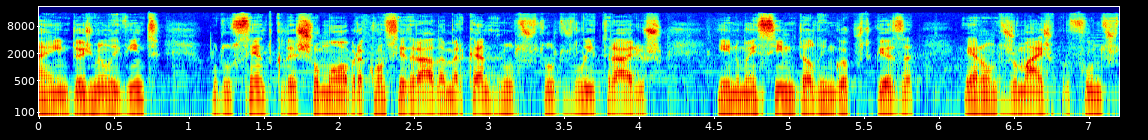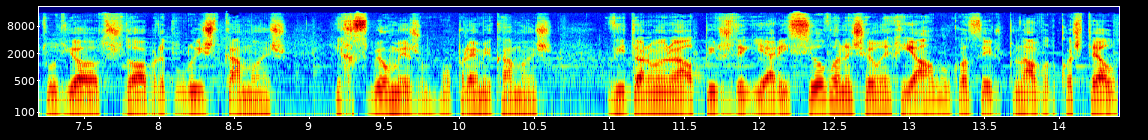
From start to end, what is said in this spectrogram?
Em 2020, o docente que deixou uma obra considerada marcante nos estudos literários e no ensino da língua portuguesa era um dos mais profundos estudiosos da obra de Luís de Camões e recebeu mesmo o Prémio Camões. Vítor Manuel Pires de Aguiar e Silva nasceu em Real, no Conselho de Penalva do Castelo,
